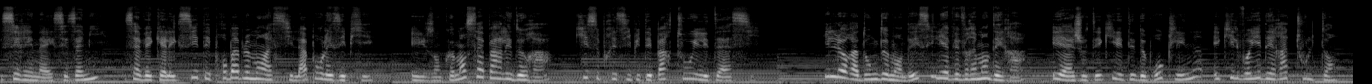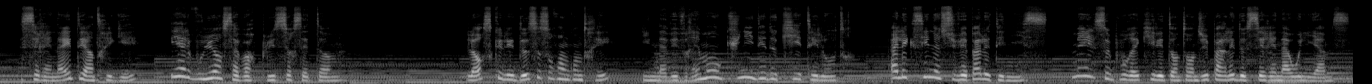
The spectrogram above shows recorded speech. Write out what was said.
Serena et ses amis savaient qu'Alexis était probablement assis là pour les épier, et ils ont commencé à parler de rats qui se précipitaient partout où il était assis. Il leur a donc demandé s'il y avait vraiment des rats, et a ajouté qu'il était de Brooklyn et qu'il voyait des rats tout le temps. Serena était intriguée, et elle voulut en savoir plus sur cet homme. Lorsque les deux se sont rencontrés, ils n'avaient vraiment aucune idée de qui était l'autre. Alexis ne suivait pas le tennis, mais il se pourrait qu'il ait entendu parler de Serena Williams.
